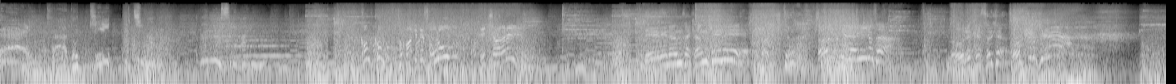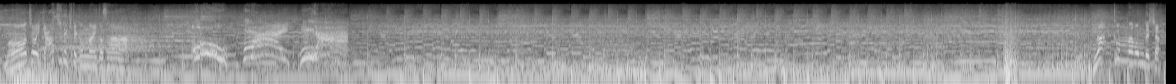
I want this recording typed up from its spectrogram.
わだい。さあどっち？うちは何をすればいいのコンコンと。化けて候一丁上がれてめなんざ関係ねえバキッと。あってりゃいいのさ乗るかそるかどっちも決めなもうちょいガチで来てくんないと。さおううまいんだなこんなもんでしょ。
